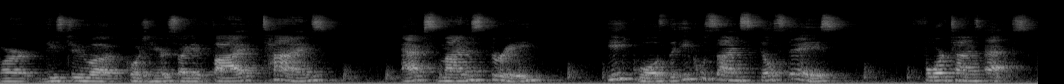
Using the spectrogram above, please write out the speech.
or these two uh, quotients here. So I get 5 times x minus 3 equals, the equal sign still stays, 4 times x.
